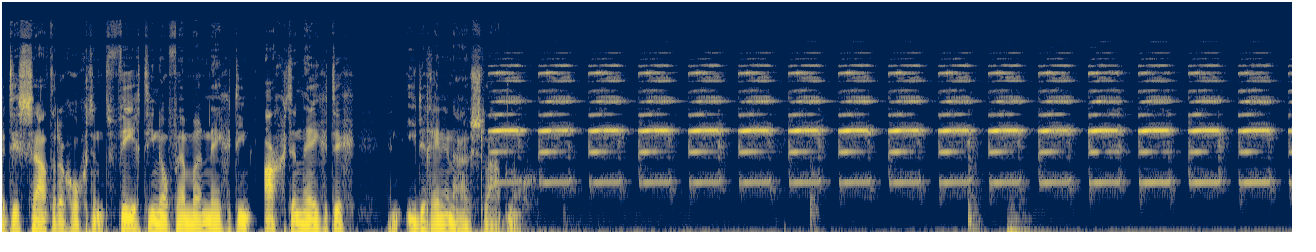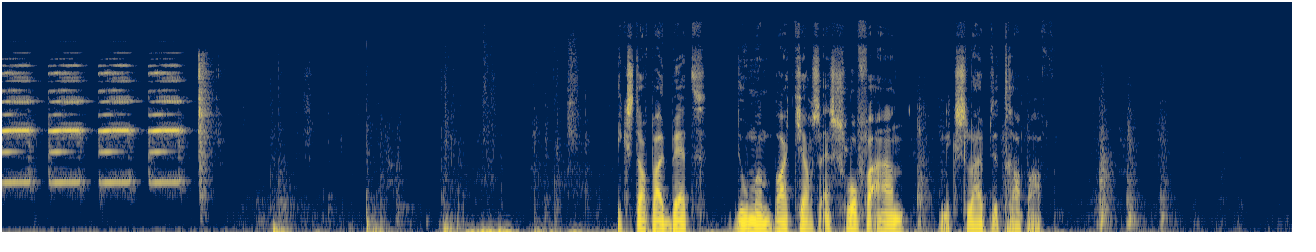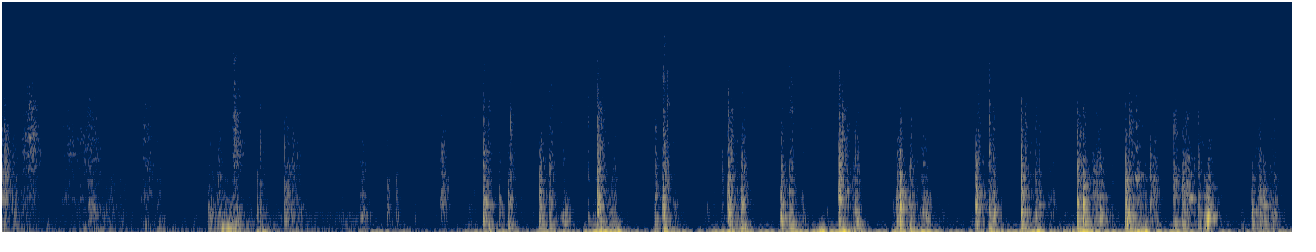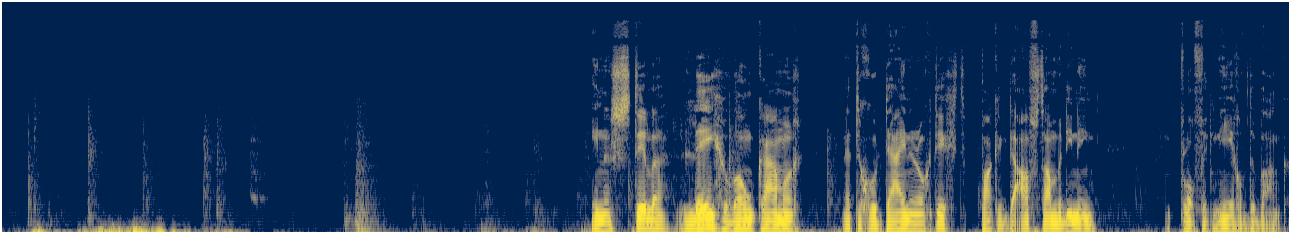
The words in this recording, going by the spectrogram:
Het is zaterdagochtend 14 november 1998 en iedereen in huis slaapt nog. Ik stap uit bed, doe mijn badjas en sloffen aan en ik sluip de trap af. In stille, lege woonkamer met de gordijnen nog dicht pak ik de afstandsbediening en plof ik neer op de bank.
